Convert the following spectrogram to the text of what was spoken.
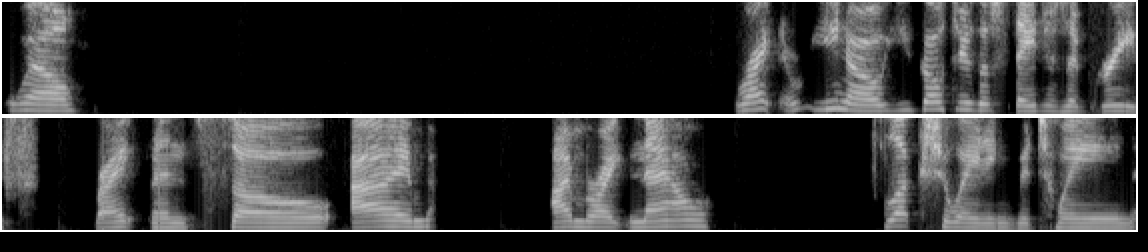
Well, right, you know, you go through the stages of grief, right? And so I'm I'm right now fluctuating between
